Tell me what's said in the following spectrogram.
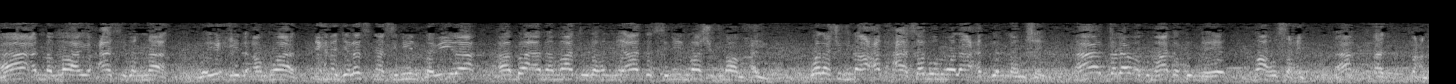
ها أن الله يحاسب الناس ويحيي الأموات. نحن جلسنا سنين طويلة آباءنا ماتوا لهم مئات السنين ما شفناهم حي ولا شفنا أحد حاسبهم ولا أحد قال لهم شيء. ها كلامكم هذا كله إيه؟ ما هو صحيح. ها هذا معنى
